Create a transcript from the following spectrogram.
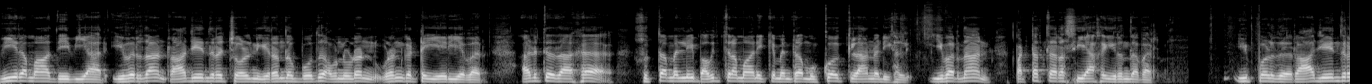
வீரமாதேவியார். இவர்தான் ராஜேந்திர சோழன் இறந்தபோது அவனுடன் உடன்கட்டை ஏறியவர். அடுத்ததாக சுத்தமல்லி பவித்திரமாணிக்கம் என்ற முக்கோக்கிலானடிகள் இவர்தான் பட்டத்தரசியாக இருந்தவர். இப்பொழுது ராஜேந்திர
